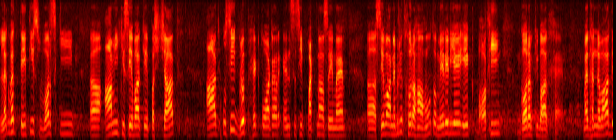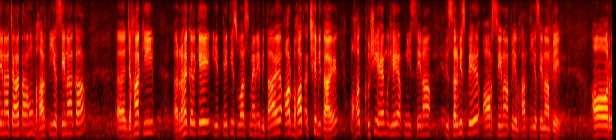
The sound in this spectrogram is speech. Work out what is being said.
लगभग 33 वर्ष की आर्मी की सेवा के पश्चात आज उसी ग्रुप हेडक्वार्टर एनसीसी पटना से मैं सेवानिवृत्त हो रहा हूँ। तो मेरे लिए एक बहुत ही गौरव की बात है। मैं धन्यवाद देना चाहता हूँ भारतीय सेना का जहाँ की रह करके ये तैंतीस वर्ष मैंने बिताए और बहुत अच्छे बिताए। बहुत खुशी है मुझे अपनी सेना की सर्विस पे और सेना पे, भारतीय सेना पे। और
